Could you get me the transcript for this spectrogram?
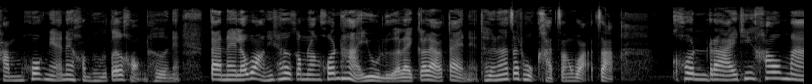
คำพวกนี้ในคอมพิวเตอร์ของเธอเนี่ยแต่ในระหว่างที่เธอกำลังค้นหาอยู่หรืออะไรก็แล้วแต่เนี่ยเธอน่าจะถูกขัดจังหวะจาก คนร้ายที่เข้ามา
